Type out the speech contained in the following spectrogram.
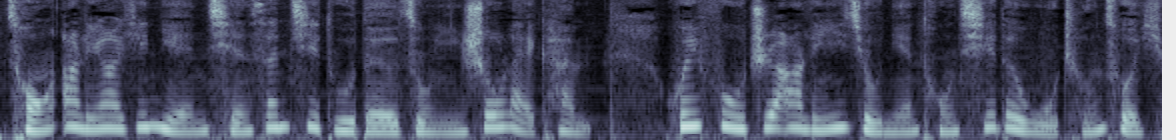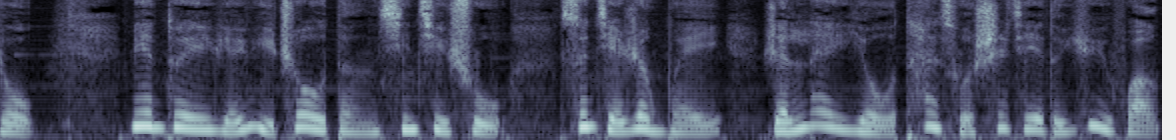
从二零二一年前三季度的总营收来看，恢复至二零一九年同期的五成左右。面对元宇宙等新技术，孙杰认为人类有探索世界的欲望，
